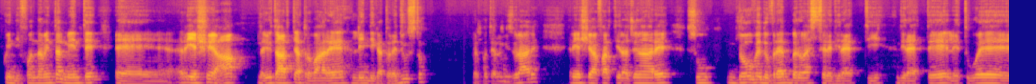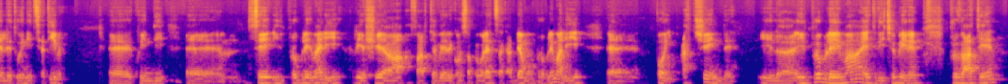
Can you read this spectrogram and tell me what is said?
Quindi fondamentalmente eh, riesce a, ad aiutarti a trovare l'indicatore giusto per poterlo misurare, riesce a farti ragionare su dove dovrebbero essere diretti, dirette le tue, le tue iniziative eh, quindi eh, se il problema è lì, riesce a farti avere consapevolezza che abbiamo un problema lì, eh, poi accende il, il, problema e ti dice bene, provate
